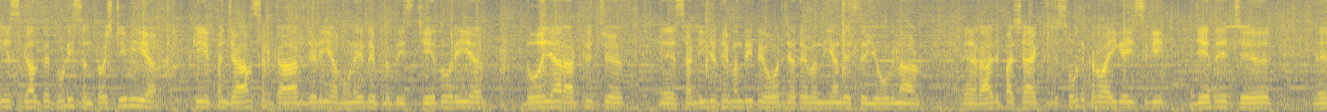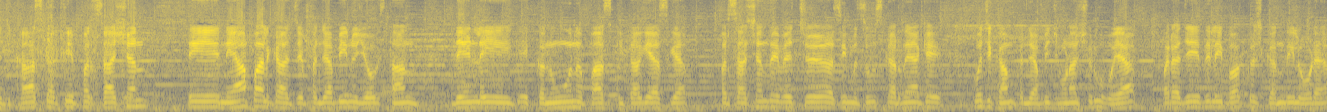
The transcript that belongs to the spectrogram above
ਇਸ ਗੱਲ ਤੇ ਥੋੜੀ ਸੰਤੁਸ਼ਟੀ ਵੀ ਆ ਕਿ ਪੰਜਾਬ ਸਰਕਾਰ ਜਿਹੜੀ ਆ ਹੁਣ ਇਹਦੇ ਪ੍ਰਤੀ ਸੁਚੇਤ ਹੋ ਰਹੀ ਆ। 2008 ਚ ਸਾਡੀ ਜਥੇਬੰਦੀ ਤੇ ਹੋਰ ਜਥੇਬੰਦੀਆਂ ਦੇ ਸਹਿਯੋਗ ਨਾਲ ਰਾਜ ਭਾਸ਼ਾ ਐਕਟ 'ਚ ਸੋਧ ਕਰਵਾਈ ਗਈ ਸੀਗੀ, ਜਿਹਦੇ 'ਚ ਖਾਸ ਕਰਕੇ ਪ੍ਰਸ਼ਾਸਨ ਤੇ ਨਿਆਂਪਾਲਿਕਾ 'ਚ ਪੰਜਾਬੀ ਨੂੰ ਯੋਗ ਸਥਾਨ ਦੇਣ ਲਈ ਇੱਕ ਕਾਨੂੰਨ ਪਾਸ ਕੀਤਾ ਗਿਆ ਸੀਗਾ। ਪ੍ਰਸ਼ਾਸਨ ਦੇ ਵਿੱਚ ਅਸੀਂ ਮਹਿਸੂਸ ਕਰਦੇ ਹਾਂ ਕਿ ਕੁਝ ਕੰਮ ਪੰਜਾਬੀ 'ਚ ਹੋਣਾ ਸ਼ੁਰੂ ਹੋਇਆ ਪਰ ਅਜੇ ਇਹਦੇ ਲਈ ਬਹੁਤ ਕੁਝ ਕਰਨ ਦੀ ਲੋੜ ਹੈ।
